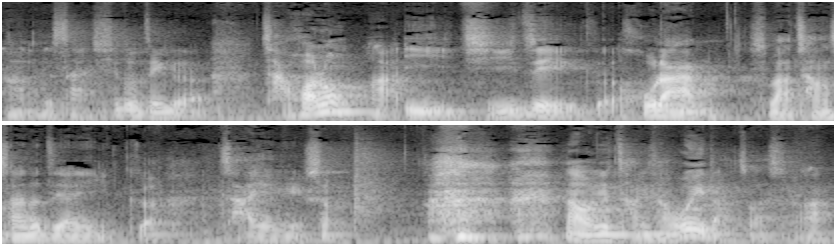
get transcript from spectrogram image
啊，就陕西的这个茶花弄啊，以及这个湖南是吧？长沙的这样一个茶叶原色，那我就尝一尝味道，主要是啊。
